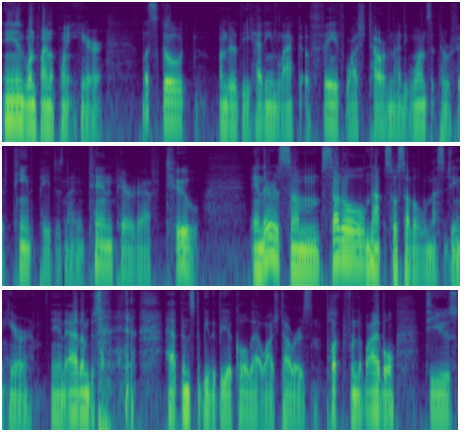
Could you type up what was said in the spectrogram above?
and one final point here. Let's go under the heading Lack of Faith, Watchtower of 91, September 15th, pages 9 and 10, paragraph 2. And there is some subtle, not so subtle messaging here. And Adam just happens to be the vehicle that Watchtower is plucked from the Bible to use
